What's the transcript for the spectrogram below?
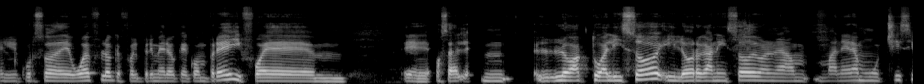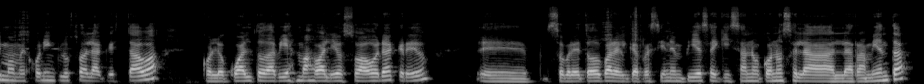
el curso de Webflow, que fue el primero que compré y fue, mm, eh, o sea, mm, lo actualizó y lo organizó de una manera muchísimo mejor incluso a la que estaba, con lo cual todavía es más valioso ahora, creo, eh, sobre todo para el que recién empieza y quizá no conoce la, herramienta.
